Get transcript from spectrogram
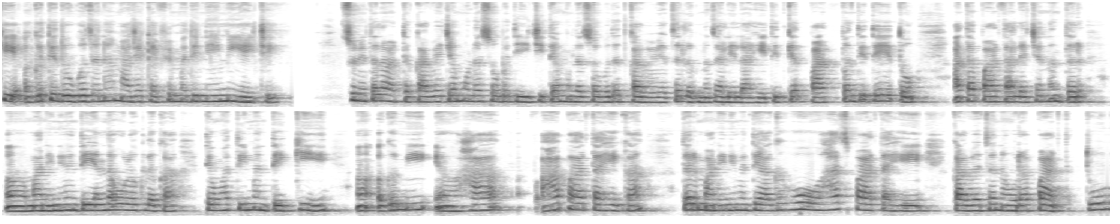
की अगं ते दोघंजणं माझ्या कॅफेमध्ये नेहमी यायचे. सुनीताला वाटतं काव्याच्या मुलासोबत यायची त्या मुलासोबतच काव्याचं लग्न झालेलं आहे. तितक्यात पार्थ पण तिथे येतो. आता पार्थ आल्याच्यानंतर मानिनी म्हणते यांना ओळखलं का? तेव्हा ती म्हणते की अगं मी हा हा पार्थ आहे का? तर मानिनी म्हणते अगं हो हाच पार्थ आहे. काव्याचा नवरा पार्थ. तू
